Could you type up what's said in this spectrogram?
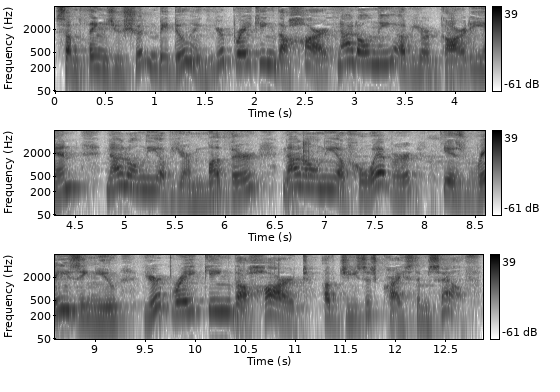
some things you shouldn't be doing. You're breaking the heart not only of your guardian, not only of your mother, not only of whoever is raising you, you're breaking the heart of Jesus Christ Himself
